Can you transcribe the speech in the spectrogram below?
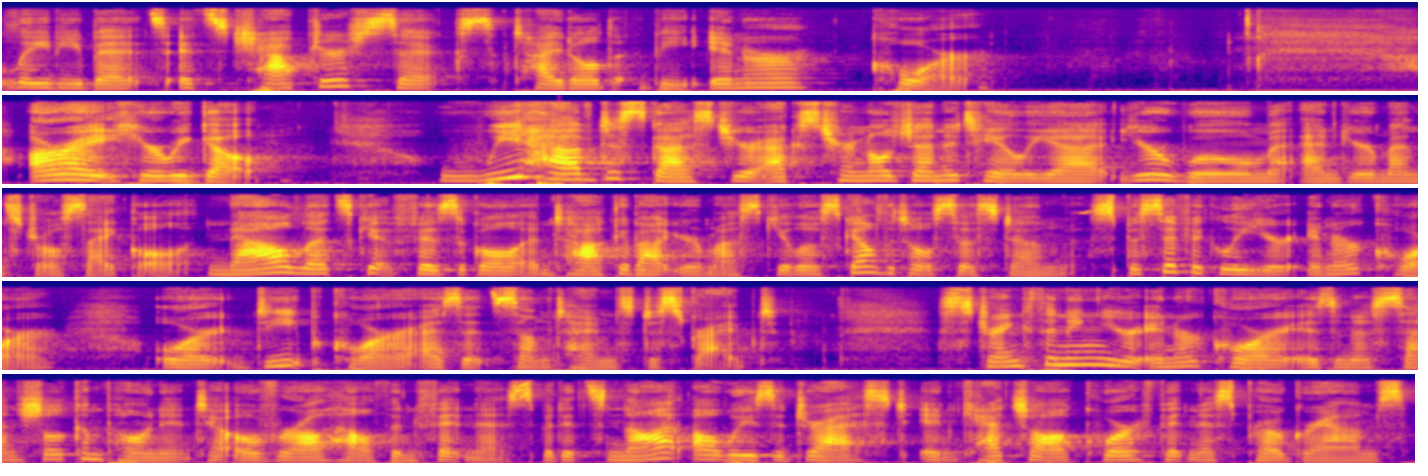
Lady Bits. It's chapter six titled The Inner Core. All right, here we go. We have discussed your external genitalia, your womb, and your menstrual cycle. Now let's get physical and talk about your musculoskeletal system, specifically your inner core, or deep core as it's sometimes described. Strengthening your inner core is an essential component to overall health and fitness, but it's not always addressed in catch all core fitness programs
